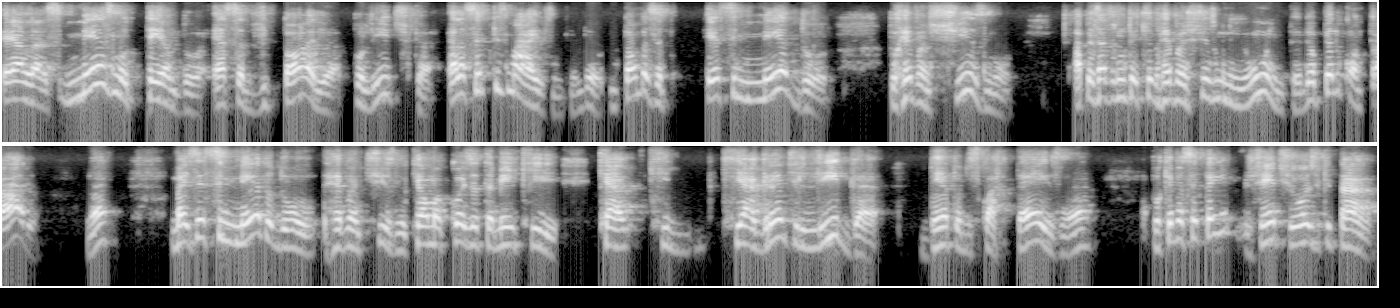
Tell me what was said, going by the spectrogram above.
elas, mesmo tendo essa vitória política, elas sempre quis mais, entendeu? Então, por exemplo, esse medo do revanchismo, apesar de não ter tido revanchismo nenhum, entendeu? Pelo contrário, né? Mas esse medo do revanchismo, que é uma coisa também que, que, a, que, que a grande liga dentro dos quartéis, né? Porque você tem gente hoje que está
